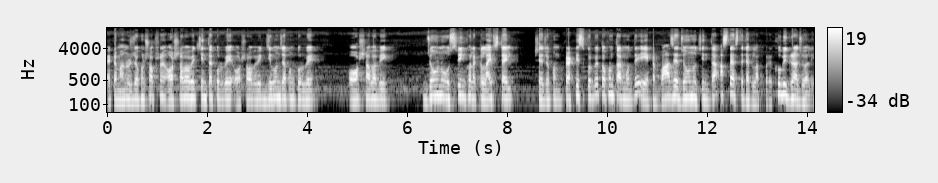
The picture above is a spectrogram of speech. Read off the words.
একটা মানুষ যখন সবসময় অস্বাভাবিক চিন্তা করবে, অস্বাভাবিক জীবনযাপন করবে, অস্বাভাবিক যৌন উশৃঙ্খল একটা লাইফস্টাইল সে যখন প্র্যাকটিস করবে, তখন তার মধ্যে এই একটা বাজে যৌন চিন্তা আস্তে আস্তে ডেভেলপ করে, খুবই গ্রাজুয়ালি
